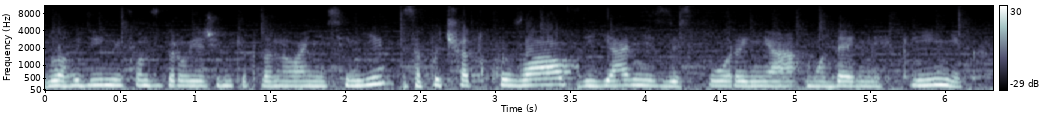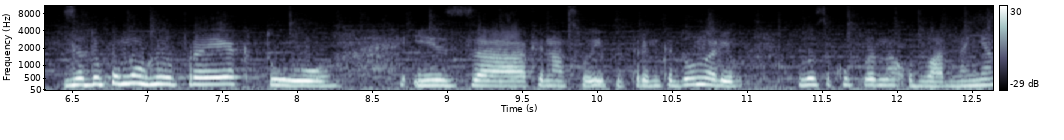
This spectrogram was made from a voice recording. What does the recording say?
благодійний фонд здоров'я жінки планування сім'ї започаткував діяльність зі створення модельних клінік. За допомогою проєкту із е, фінансової підтримки донорів було закуплено обладнання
